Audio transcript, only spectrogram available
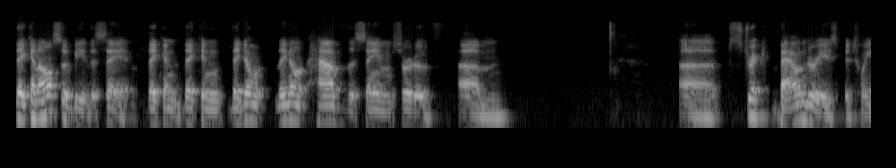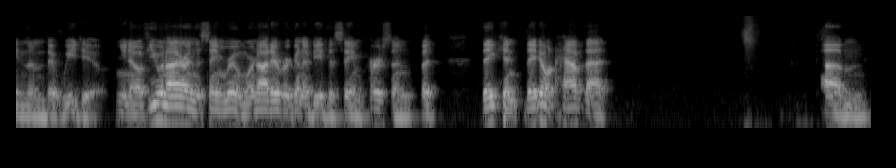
they can also be the same. They can they can they don't they don't have the same sort of um, uh, strict boundaries between them that we do. You know, if you and I are in the same room, we're not ever going to be the same person, but they can they don't have that um,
